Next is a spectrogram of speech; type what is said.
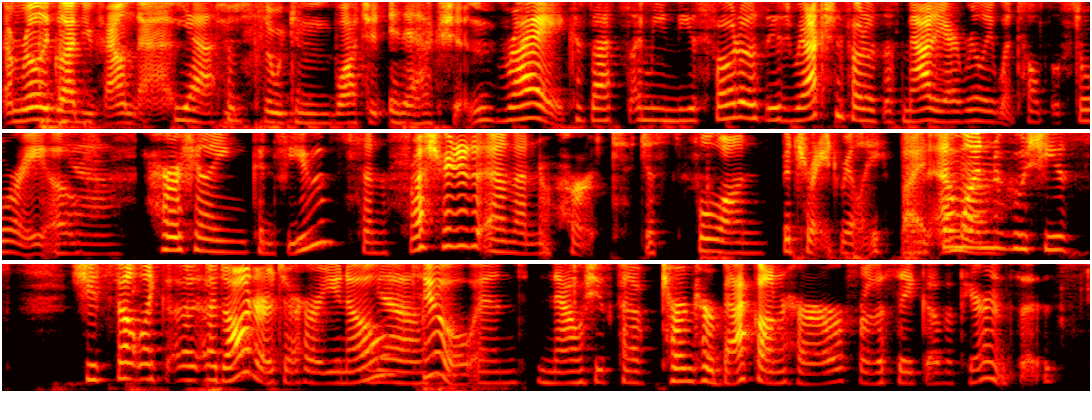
I'm really glad you found that. Yeah, so- so we can watch it in action. Right, because that's, I mean, these photos, these reaction photos of Maddie are really what tells the story of her feeling confused and frustrated and then hurt. Just full on betrayed, really, by And someone Emma- who she's. She's felt like a, a daughter to her, you know, Yeah. too. And now she's kind of turned her back on her for the sake of appearances.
